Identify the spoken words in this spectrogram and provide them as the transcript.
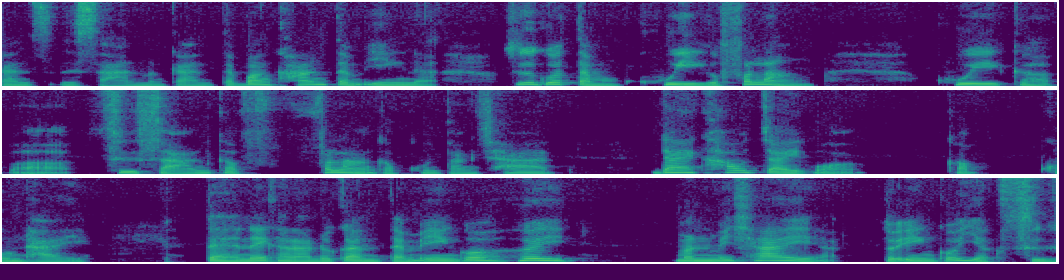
การสื่อสารเหมือนกัน แต่บางครั้งแต้มเองเนี่ยรู้สึกว่าแต้มคุยกับฝรั่ง คุยกับสื่อสารกับฝรั่งกับคนต่างชาติ ได้เข้าใจกว่ากับคนไทย แต่ในขณะเดียวกันแต้มเองก็เฮ้ยมันไม่ใช่อะตัวเองก็อยากสื่อ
